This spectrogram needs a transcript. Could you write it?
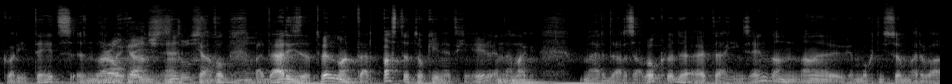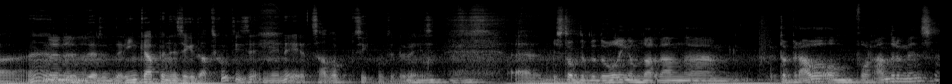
kwaliteitsnormen Barrel gaan, toestand, gaan vol- ja. Maar daar is het wel, want daar past het ook in het geheel. En dat Mhm. mag, maar daar zal ook wel de uitdaging zijn van, mannen, je mocht niet zomaar wat hè, Nee, nee, nee, er- nee. erin kappen en zeggen dat het goed is. Hè. Nee, nee, het zal ook zich moeten bewijzen. Mhm. Ehm, Is het ook de bedoeling om daar dan ehm, te brouwen om voor andere mensen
